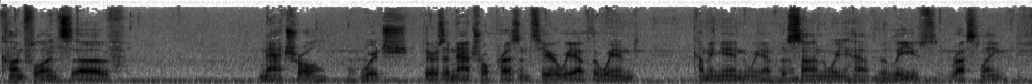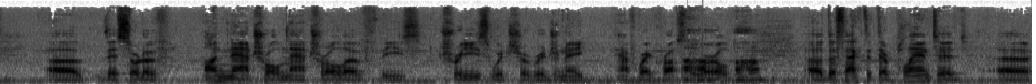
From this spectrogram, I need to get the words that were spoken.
confluence of natural, which there's a natural presence here. We have the wind coming in, we have the sun, we have the leaves rustling. Uh, this sort of unnatural natural of these trees which originate halfway across the world. Uh, the fact that they're planted uh,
